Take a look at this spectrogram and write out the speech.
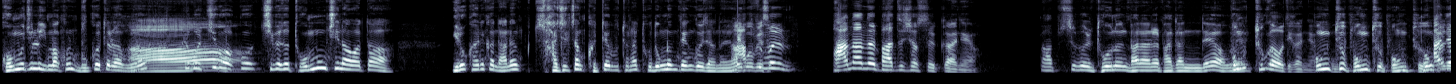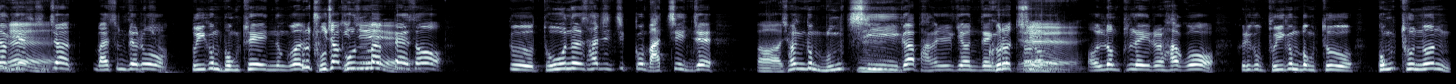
고무줄로 이만큼 묶었더라고요. 아. 그걸 찍어갖고 집에서 돈 뭉치 나왔다. 이렇게 하니까 나는 사실상 그때부터는 도둑놈 된 거잖아요. 압수물 반환을 받으셨을 거 아니에요. 압수를 돈은 반환을 받았는데요. 우리 봉투가 어디 갔냐? 봉투 봉투 봉투. 만약에 예. 진짜 말씀대로 부의금 봉투에 있는 건 그리고 조작이지. 돈만 빼서 그 돈을 사진 찍고 마치 이제 어, 현금 뭉치가 발견된 그렇지. 것처럼 언론 플레이를 하고 그리고 부의금 봉투 봉투는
